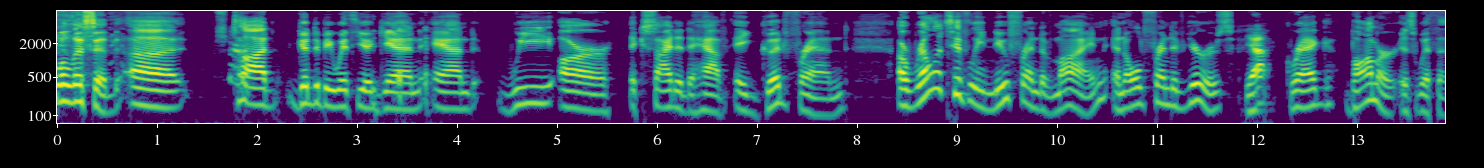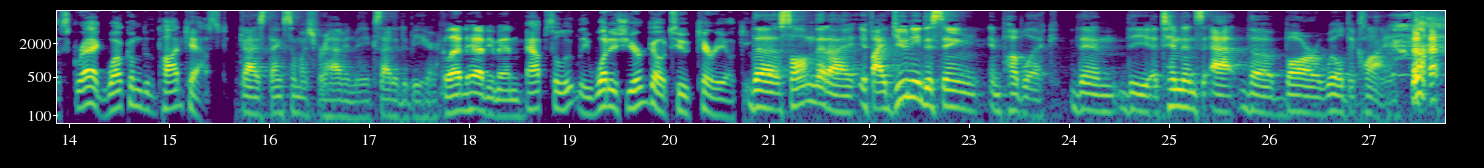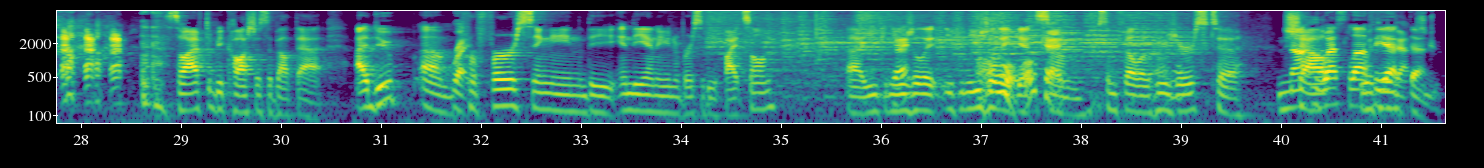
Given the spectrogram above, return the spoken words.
well, listen, uh, sure. Todd, good to be with you again. and we are excited to have a good friend, a relatively new friend of mine, an old friend of yours. Yeah. Greg Baumer is with us. Greg, welcome to the podcast. Guys, thanks so much for having me. Excited to be here. Glad to have you, man. Absolutely. What is your go to karaoke? The song that I, if I do need to sing in public, then the attendance at the bar will decline. so I have to be cautious about that. I do um, right. prefer singing the Indiana University fight song. Uh, you can okay. usually you can usually oh, get okay. some some fellow Hoosiers to Not shout West Lafayette then.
